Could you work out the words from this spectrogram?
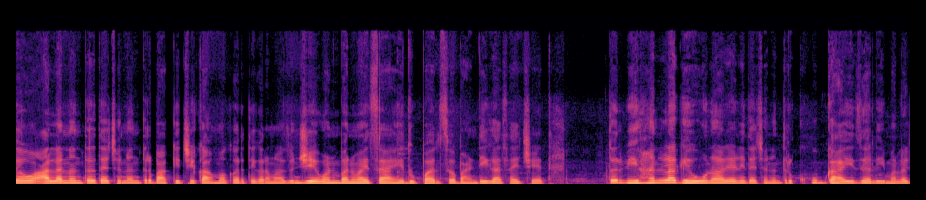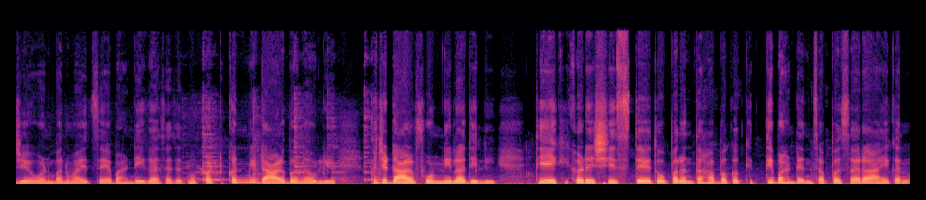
तो आल्यानंतर त्याच्यानंतर बाकीची कामं करते. कारण मला अजून जेवण बनवायचं आहे. दुपारचं भांडी घासायची आहेत. तर विहानला घेऊन आले आणि त्याच्यानंतर खूप घाई झाली. मला जेवण बनवायचं आहे भांडी घासायचं आहेत मग पटकन मी डाळ बनवली. म्हणजे डाळ फोडणीला दिली. ती एकीकडे शिजते. तोपर्यंत हा बघा किती भांड्यांचा पसारा आहे. कारण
